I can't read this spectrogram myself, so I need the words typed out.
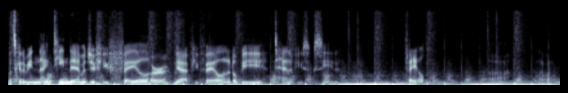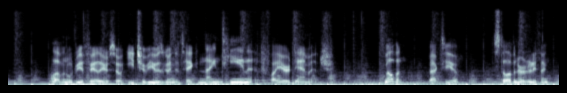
That's going to be 19 damage if you fail, or yeah, if you fail, and it'll be 10 if you succeed. Failed. Uh, 11 would be a failure, so each of you is going to take 19 fire damage. Melvin, back to you. Still haven't heard anything.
